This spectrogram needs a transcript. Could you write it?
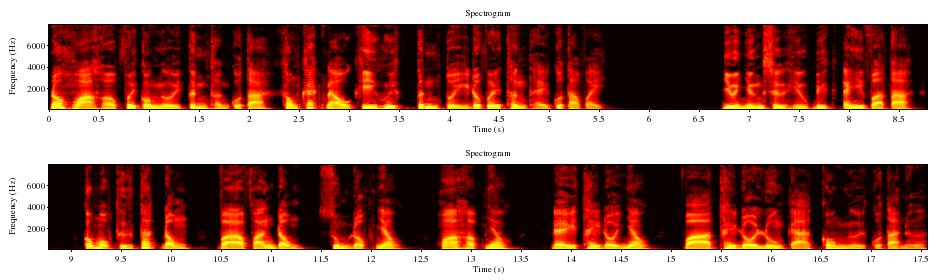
Nó hòa hợp với con người tinh thần của ta, không khác nào khí huyết tinh tụy đối với thân thể của ta vậy. Giữa những sự hiểu biết ấy và ta, có một thứ tác động và phản động xung đột nhau, hòa hợp nhau, để thay đổi nhau và thay đổi luôn cả con người của ta nữa.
